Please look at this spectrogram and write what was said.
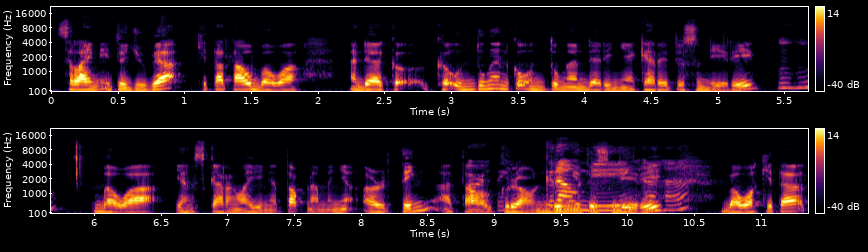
selain itu juga kita tahu bahwa ada ke- keuntungan-keuntungan dari nyeker itu sendiri Mhm. bahwa yang sekarang lagi ngetop namanya earthing atau Earthing. grounding, itu sendiri aha. bahwa kita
